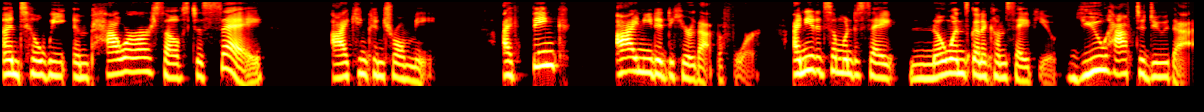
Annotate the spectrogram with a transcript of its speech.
until we empower ourselves to say, I can control me. I think I needed to hear that before. I needed someone to say, no one's going to come save you. You have to do that.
